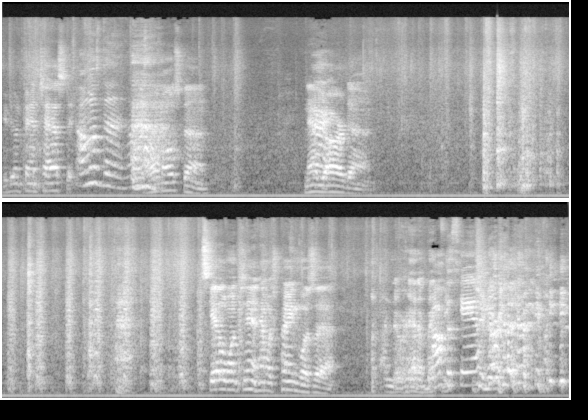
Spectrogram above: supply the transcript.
You're doing fantastic. Almost done. Almost. Almost done. Now you are done. Scale of 110, how much pain was that? I never had a baby. Off the scale. You never had a baby.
